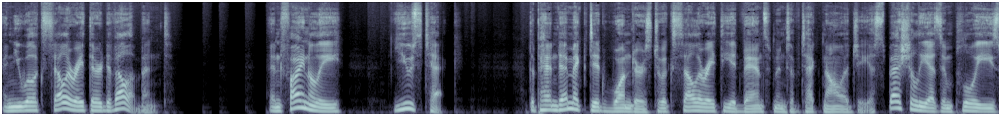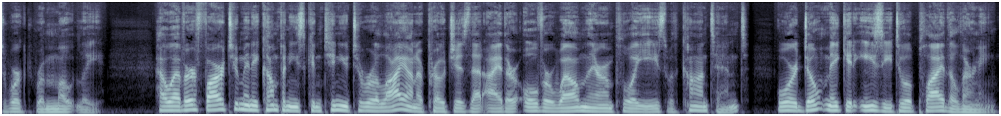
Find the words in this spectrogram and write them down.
and you will accelerate their development. And finally, use tech. The pandemic did wonders to accelerate the advancement of technology, especially as employees worked remotely. However, far too many companies continue to rely on approaches that either overwhelm their employees with content or don't make it easy to apply the learning.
